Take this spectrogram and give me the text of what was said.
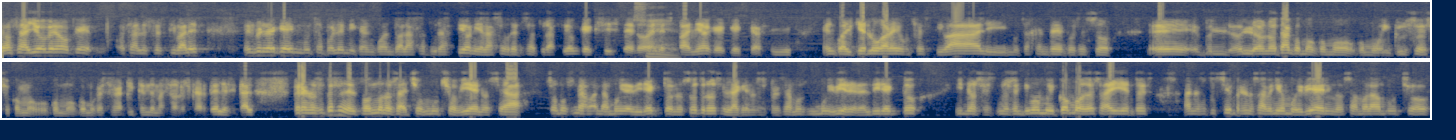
o sea, yo veo que, o sea, los festivales, es verdad que hay mucha polémica en cuanto a la saturación y a la sobresaturación que existe ¿no? Sí. en España, que, que casi en cualquier lugar hay un festival y mucha gente, pues eso, eh, lo, lo nota como, como, como incluso eso, como, como, como que se repiten demasiado los carteles y tal. Pero a nosotros en el fondo nos ha hecho mucho bien, o sea, somos una banda muy de directo nosotros, en la que nos expresamos muy bien en el directo y nos, nos sentimos muy cómodos ahí, entonces a nosotros siempre nos ha venido muy bien nos ha molado mucho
